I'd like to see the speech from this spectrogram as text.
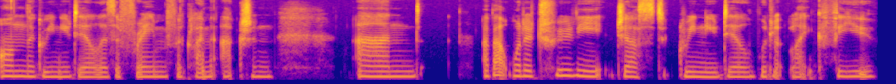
on the Green New Deal as a frame for climate action and about what a truly just Green New Deal would look like for you?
